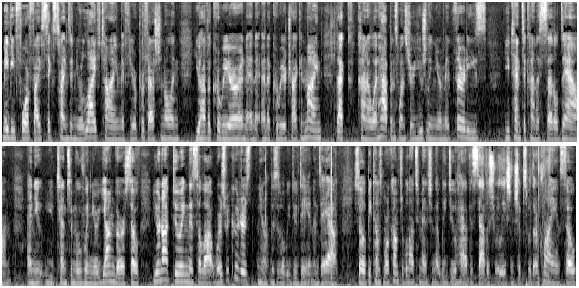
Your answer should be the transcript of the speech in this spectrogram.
maybe four, five, six times in your lifetime. If you're a professional and you have a career and, and, and a career track in mind, that kind of what happens once you're usually in your mid 30s you tend to kind of settle down and you, you tend to move when you're younger. So you're not doing this a lot. Whereas recruiters, you know, this is what we do day in and day out. So it becomes more comfortable, not to mention that we do have established relationships with our clients. So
